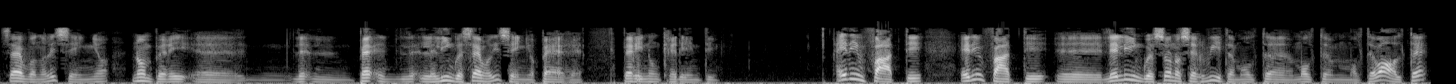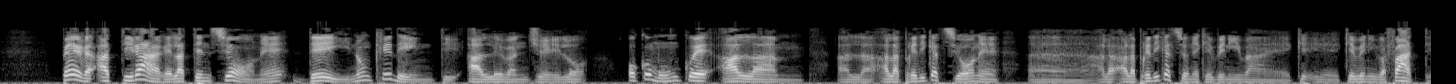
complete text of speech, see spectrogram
servono di segno i, eh, le, per, le, lingue servono di segno per, per i non credenti. Ed infatti, ed infatti eh, le lingue sono servite molte, molte, molte volte per attirare l'attenzione dei non credenti all'Evangelo o comunque alla, alla, alla, predicazione, eh, alla, alla predicazione, che veniva, eh, che, che veniva fatta.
